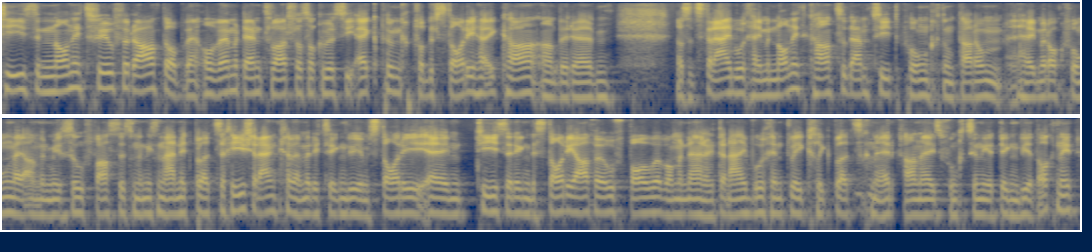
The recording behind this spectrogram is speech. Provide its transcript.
Teaser noch nicht viel verraten, auch wenn wir dann zwar schon so gewisse Eckpunkte von der Story hatten, aber ähm, also das Drehbuch haben wir noch nicht gehabt zu dem Zeitpunkt und darum haben wir auch gefunden, ja, wir müssen aufpassen, dass wir uns nicht plötzlich einschränken, wenn wir jetzt irgendwie im Story, äh, im Teaser irgendeine Story aufbauen, wo wir dann in der Drehbuchentwicklung plötzlich mhm. merken, nein, es funktioniert irgendwie doch nicht.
